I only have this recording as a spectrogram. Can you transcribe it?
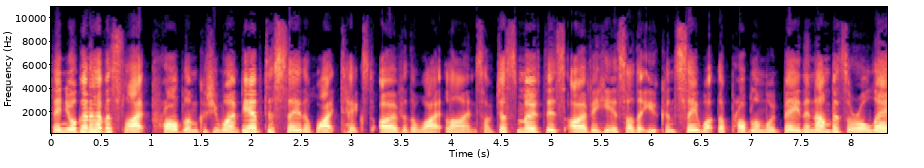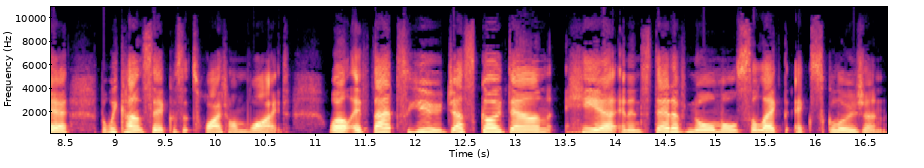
then you're going to have a slight problem because you won't be able to see the white text over the white line. So I've just moved this over here so that you can see what the problem would be. The numbers are all there, but we can't see it because it's white on white. Well, if that's you, just go down here and instead of normal, select exclusion.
